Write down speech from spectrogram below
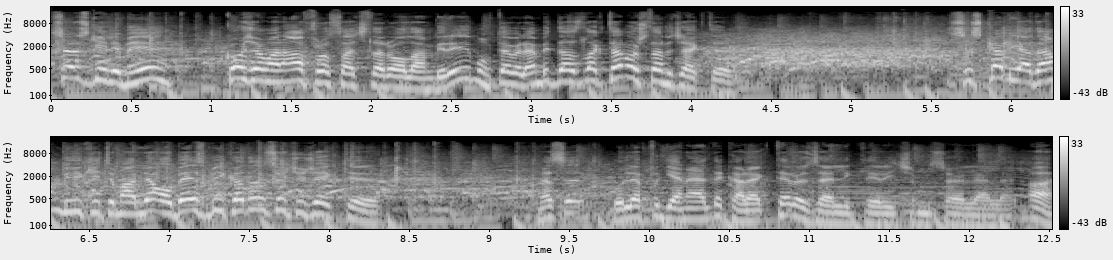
Söz gelimi kocaman afro saçları olan biri muhtemelen bir dazlaktan hoşlanacaktır. Sıska bir adam büyük ihtimalle obez bir kadın seçecektir. Nasıl? Bu lafı genelde karakter özellikleri için mi söylerler? Ah,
